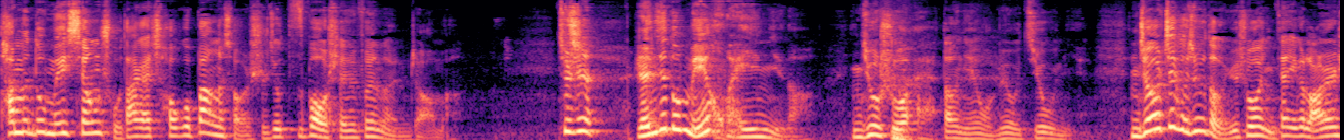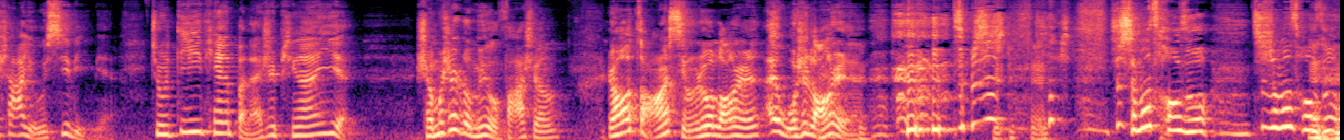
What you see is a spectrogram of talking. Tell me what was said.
他们都没相处，大概超过半个小时就自曝身份了，你知道吗？就是人家都没怀疑你呢，你就说，哎，当年我没有救你。你知道这个就等于说你在一个狼人杀游戏里面，就是第一天本来是平安夜，什么事儿都没有发生，然后早上醒了之后，狼人，哎，我是狼人，就是这什么操作？这什么操作？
